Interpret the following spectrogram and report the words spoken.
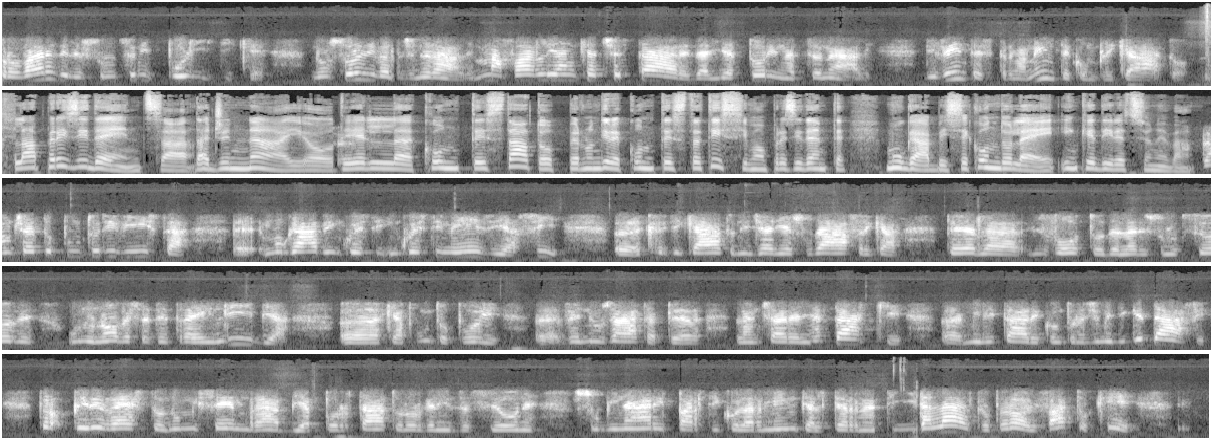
trovare delle soluzioni politiche, non solo a livello generale, ma farle anche accettare dagli attori nazionali, diventa estremamente complicato. La presidenza da gennaio del contestato, per non dire contestatissimo presidente Mugabe, secondo lei in che direzione va? Da un certo punto di vista eh, Mugabe in questi, in questi, mesi ha sì eh, criticato Nigeria e Sudafrica per la, il voto della risoluzione 1973 in Libia, eh, che appunto poi eh, venne usata per lanciare gli attacchi eh, militari contro il regime di Gheddafi, però per il resto non mi sembra abbia portato l'organizzazione su binari particolarmente alternativi. Dall'altro però il fatto che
